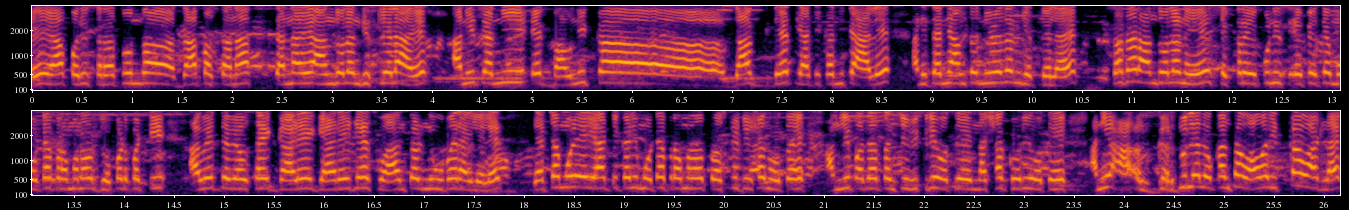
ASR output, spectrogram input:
हे या परिसरातून जात असताना त्यांना हे आंदोलन दिसलेलं आहे आणि त्यांनी एक भावनिक जाग देत या ठिकाणी ते आले आणि त्यांनी आमचं निवेदन घेतलेलं आहे. सदर आंदोलन हे सेक्टर एकोणीस एफ येथे मोठ्या प्रमाणावर झोपडपट्टी अवैध व्यावसायिक गाळे गॅरेजेस वाहनतळ उभे राहिलेले आहेत. याच्यामुळे या ठिकाणी मोठ्या प्रमाणावर प्रॉस्टिट्युशन होतंय अंमली पदार्थांची विक्री होते नशाखोरी होते आणि गर्दुल्या लोकांचा वावर इतका वाढलाय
